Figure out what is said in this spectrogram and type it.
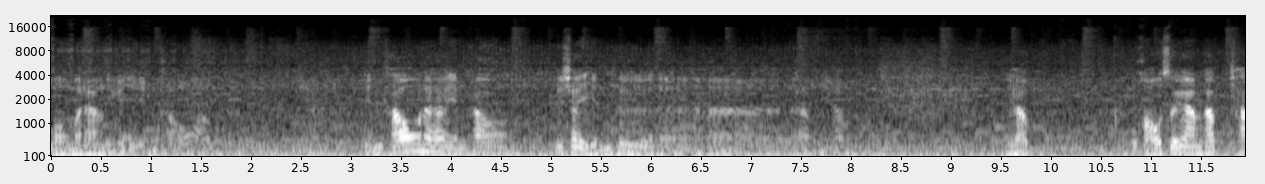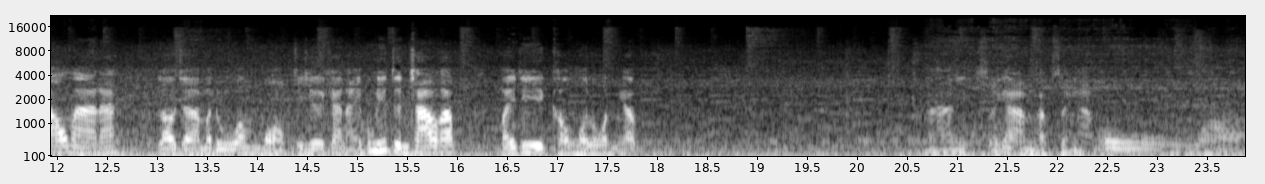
มองมาทางนี้ก็จะเห็นเขาครับเห็นเขานะฮะเห็นเขา ไม่ใช่เห็นเธอนะฮะนะครับนี่ครับนี่ครับภูเขาสวยงามครับเช้ามานะ เราจะมาดูว่าหมอกจะเยอะแค่ไหนพรุ่งนี้ตื่นเช้าครับ ไปที่เขาหัวโล้นครับนะฮะนี่สวยงามครับสวยงามโอ้ว้าว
